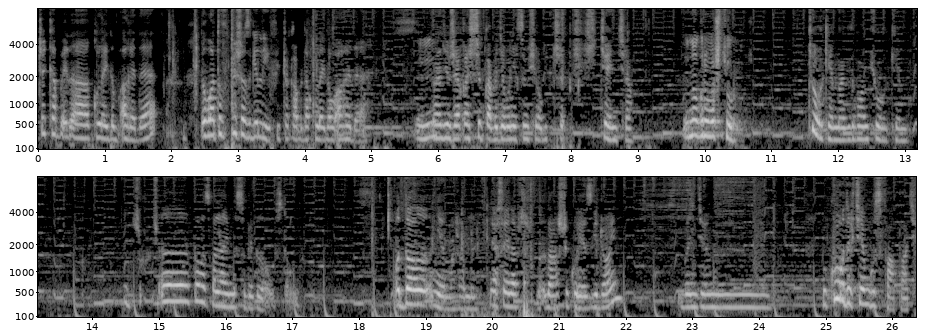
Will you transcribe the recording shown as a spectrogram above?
czekamy na kolejną arenę. Dobra, to wpiszę z Gelif i czekamy na kolejną arenę. Mam nadzieję, że jakaś szybka będzie, bo nie chcę mi się robić cięcia. Nagrywasz ciur. Ciurkiem nagrywam, ciurkiem. Eee, porozwalajmy sobie glowstone. O, do... nie ma żadnych. Ja sobie nasz- naszykuję z join. Będziemy... No kurde, chciałem go swapać.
